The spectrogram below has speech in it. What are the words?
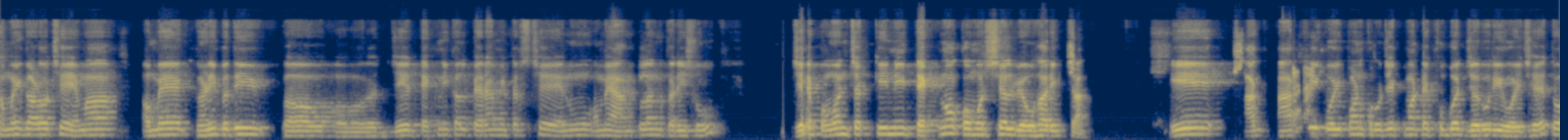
સમયગાળો છે એમાં અમે ઘણી બધી જે ટેકનિકલ પેરામીટર્સ છે એનું અમે આંકલન કરીશું. જે પવનચક્કીની ટેકનો કોમર્શિયલ વ્યવહારિકતા. એ આખી કોઈ પણ પ્રોજેક્ટ માટે ખૂબ જ જરૂરી હોય છે. તો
